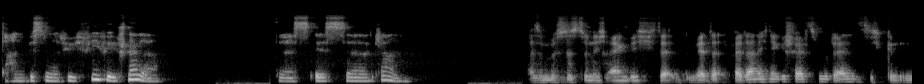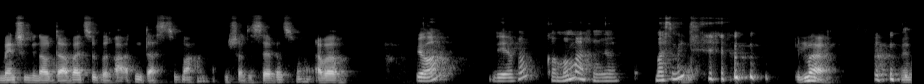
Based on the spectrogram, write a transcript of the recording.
dann bist du natürlich viel, viel schneller. Das ist äh, klar. Also müsstest du nicht eigentlich, wäre wär da nicht ein Geschäftsmodell, sich Menschen genau dabei zu beraten, das zu machen, anstatt es selber zu machen? Aber ja, wäre, kann man machen, ja. Machst du mit? Immer.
